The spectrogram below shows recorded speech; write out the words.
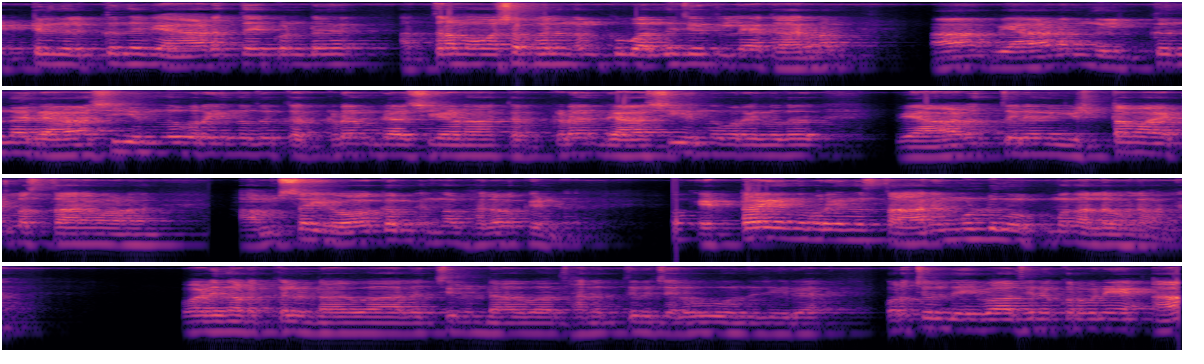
എട്ടിൽ നിൽക്കുന്ന വ്യാഴത്തെ കൊണ്ട് അത്ര മോശഫലം നമുക്ക് വന്നു ചേരില്ല. കാരണം ആ വ്യാഴം നിൽക്കുന്ന രാശി എന്ന് പറയുന്നത് കർക്കിടകം രാശിയാണ്. ആ കർക്കിടകം രാശി എന്ന് പറയുന്നത് വ്യാഴത്തിന് ഇഷ്ടമായിട്ടുള്ള സ്ഥാനമാണ്. ഹംസയോഗം എന്ന ഫലമൊക്കെ ഉണ്ട്. എട്ട എന്ന് പറയുന്ന സ്ഥാനം കൊണ്ട് നോക്കുമ്പോൾ നല്ല ഫലമല്ല. വഴി നടക്കലുണ്ടാവുക അലച്ചിലുണ്ടാവുക ധനത്തിൽ ചെലവ് വന്നു ചേരുക കുറച്ചൊരു ദൈവാധീനക്കുറവിനെ ആ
